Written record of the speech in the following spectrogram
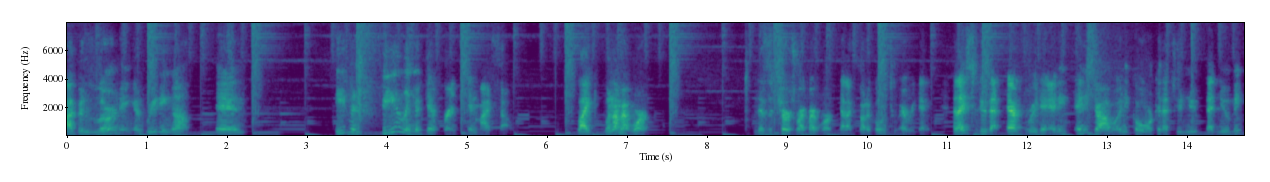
I've been learning and reading up and even feeling a difference in myself. like when I'm at work, there's a church right by work that I started going to every day. And I used to do that every day. Any any job or any coworker that you knew that knew me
